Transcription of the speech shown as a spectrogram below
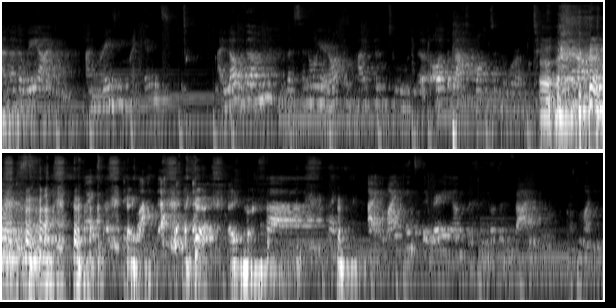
And the way I'm I'm raising my kids. I love them, but you know you're not entitled to the, all the bath bombs in the world. Oh. You're not boys. كويس بس دي واحدة. أيوه ف like I, my kids they're very young but they know the value of money.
